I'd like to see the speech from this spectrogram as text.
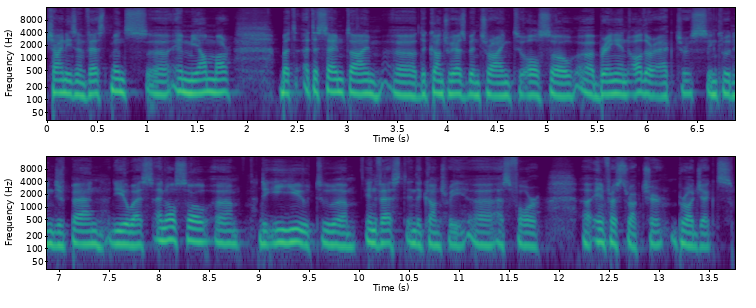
Chinese investments uh, in Myanmar, but at the same time, uh, the country has been trying to also bring in other actors, including Japan, the US, and also um, the EU to um, invest in the country as for infrastructure projects.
